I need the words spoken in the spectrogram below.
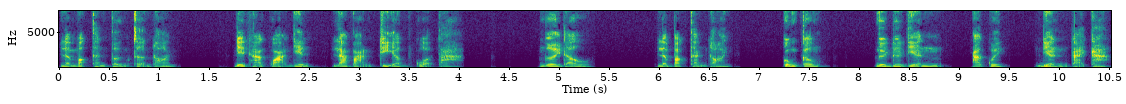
Lâm Bắc Thần mừng trợn nói, Điện hạ quả nhiên là bạn tri âm của ta. Người đâu? Lâm Bắc Thần nói, cung công, người đưa điện, à quên, điện đại ca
